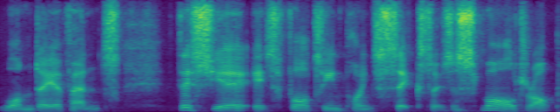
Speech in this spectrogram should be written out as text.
one day event. This year it's 14.6, so it's a small drop,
